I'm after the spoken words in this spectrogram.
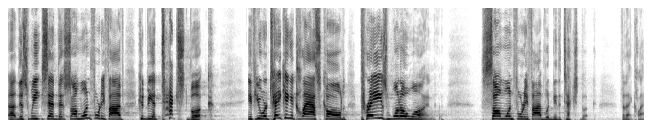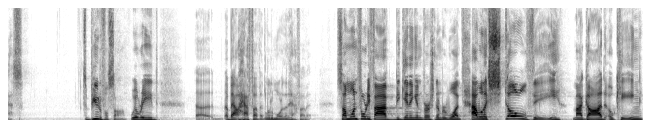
uh, this week said that Psalm 145 could be a textbook if you were taking a class called Praise 101. Psalm 145 would be the textbook for that class. It's a beautiful psalm. We'll read uh, about half of it, a little more than half of it. Psalm 145, beginning in verse number one I will extol thee, my God, O King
